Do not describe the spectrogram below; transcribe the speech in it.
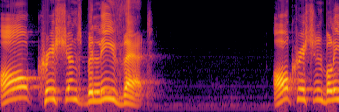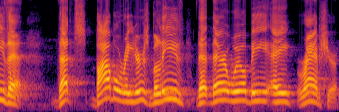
All Christians believe that. All Christians believe that. That's Bible readers believe that there will be a rapture.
